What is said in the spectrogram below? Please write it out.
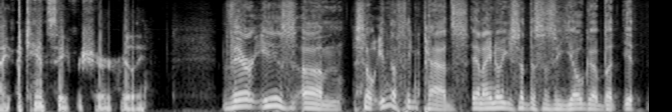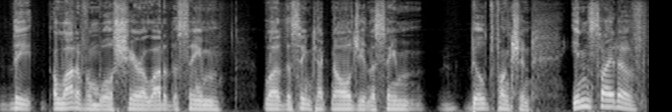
i, I can't say for sure really There is um so in the ThinkPads, and I know you said this is a yoga, but it they a lot of them will share a lot of the same a lot of the same technology and the same build function inside of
